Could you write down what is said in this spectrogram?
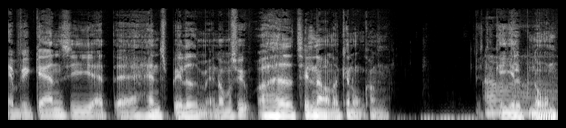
Jeg vil gerne sige, at uh, han spillede med nummer 7 og havde tilnavnet Kanonkongen. Hvis det oh. kan hjælpe nogen.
